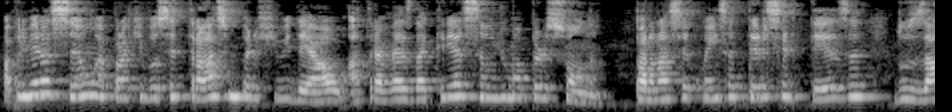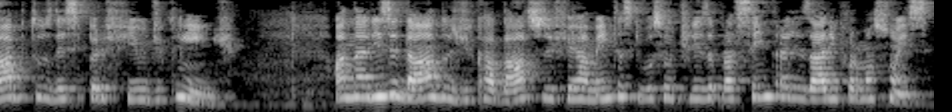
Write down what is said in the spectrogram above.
A primeira ação é para que você trace um perfil ideal através da criação de uma persona, para na sequência ter certeza dos hábitos desse perfil de cliente. Analise dados de cadastros e ferramentas que você utiliza para centralizar informações.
